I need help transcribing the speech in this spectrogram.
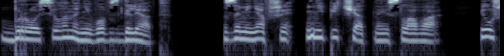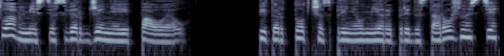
бросила на него взгляд, заменявший непечатные слова, и ушла вместе с Вирджинией Пауэлл. Питер тотчас принял меры предосторожности,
